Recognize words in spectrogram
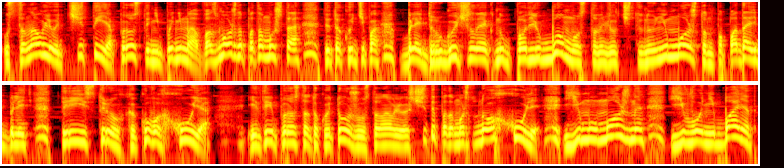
устанавливать читы, я просто не понимаю. Возможно, потому что ты такой, типа, блядь, другой человек, ну, по-любому установил читы, ну, не может он попадать, блядь, 3 из 3, какого хуя? И ты просто такой тоже устанавливаешь читы, потому что, ну, а хули? Ему можно, его не банят,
